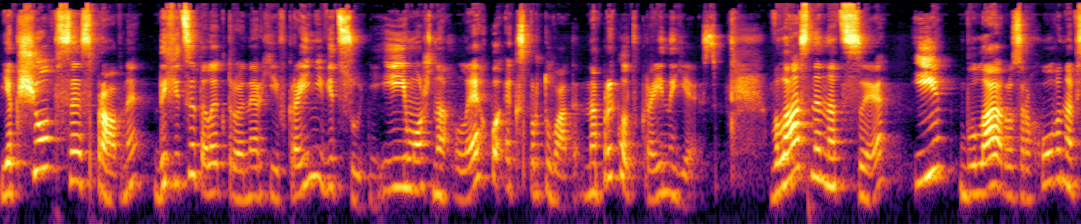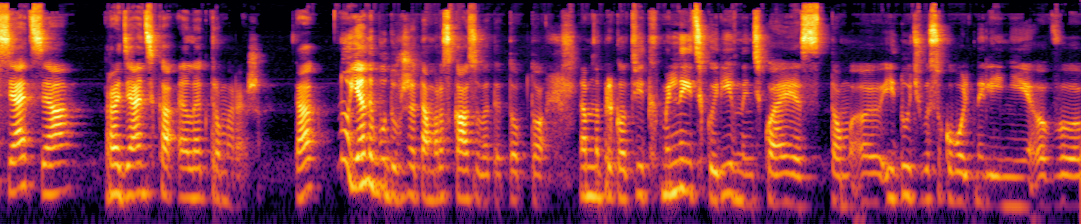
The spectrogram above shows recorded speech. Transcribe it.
Якщо все справне, дефіцит електроенергії в країні відсутній і її можна легко експортувати, наприклад, в країни ЄС. Власне, на це і була розрахована вся ця радянська електромережа. Так? Ну, я не буду вже там розказувати. Тобто, там, наприклад, від Хмельницької, Рівненської АЕС там е, йдуть високовольтні лінії в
